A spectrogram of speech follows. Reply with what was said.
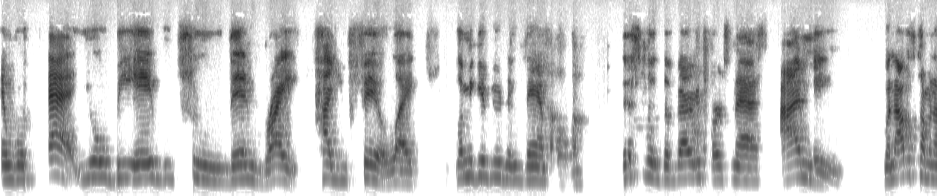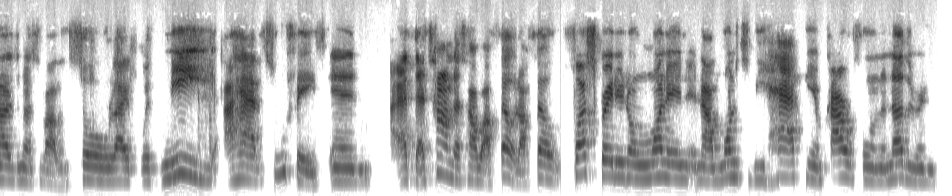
And with that, you'll be able to then write how you feel. Like, let me give you an example. This was the very first mask I made when I was coming out of domestic violence. So, like with me, I had a two face, and at that time, that's how I felt. I felt frustrated on one end, and I wanted to be happy and powerful on another. And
